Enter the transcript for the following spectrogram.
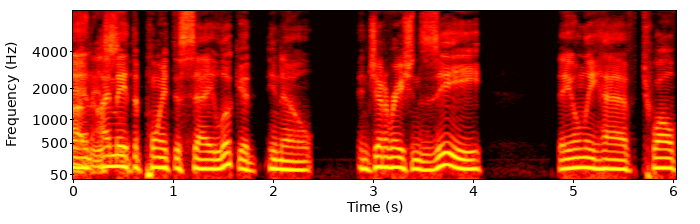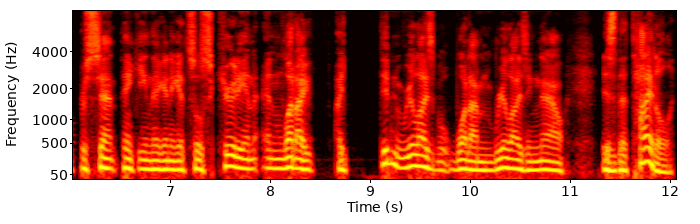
And I made the point to say, look at, you know, in Generation Z, they only have 12% thinking they're going to get Social Security. And, and what I, I didn't realize, but what I'm realizing now is the title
